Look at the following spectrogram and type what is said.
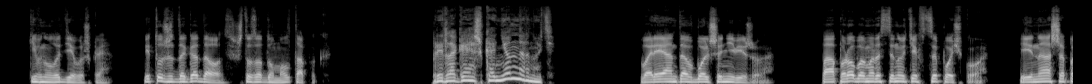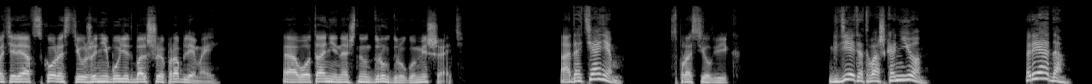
— кивнула девушка, и тут же догадалась, что задумал Тапок. «Предлагаешь каньон нырнуть?» «Вариантов больше не вижу. Попробуем растянуть их в цепочку, и наша, потеряв скорости, уже не будет большой проблемой а вот они начнут друг другу мешать. «А дотянем?» — спросил Вик. «Где этот ваш каньон?» «Рядом»,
